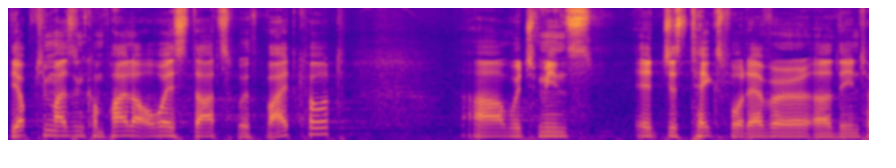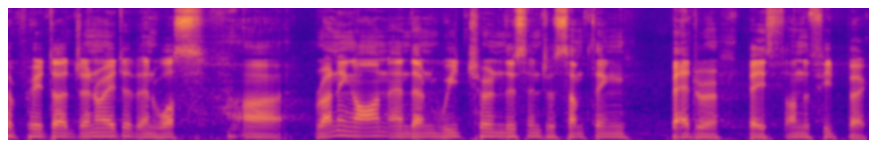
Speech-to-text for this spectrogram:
The optimizing compiler always starts with bytecode, uh, which means it just takes whatever uh, the interpreter generated and was uh, running on, and then we turn this into something better based on the feedback.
